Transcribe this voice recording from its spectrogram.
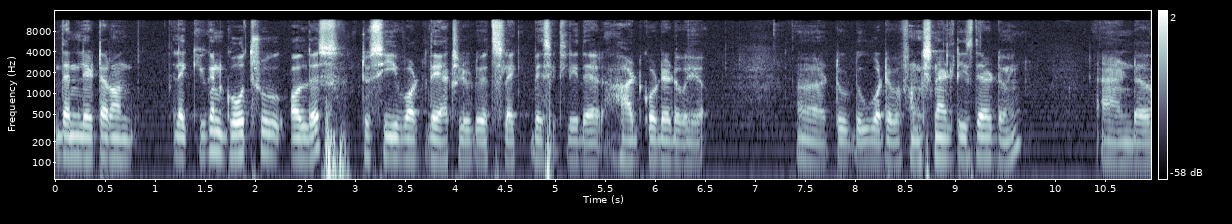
then later on like you can go through all this to see what they actually do. It's like basically they're hard coded over here uh, to do whatever functionalities they're doing. And uh,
